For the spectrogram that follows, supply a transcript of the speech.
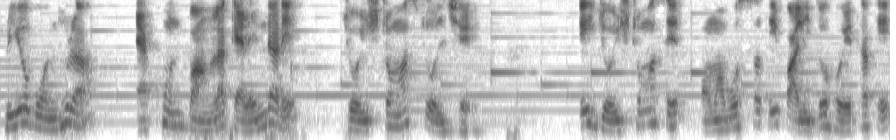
প্রিয় বন্ধুরা, এখন বাংলা ক্যালেন্ডারে জ্যৈষ্ঠ মাস চলছে। এই জ্যৈষ্ঠ মাসের অমাবস্যাতেই পালিত হয়ে থাকে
